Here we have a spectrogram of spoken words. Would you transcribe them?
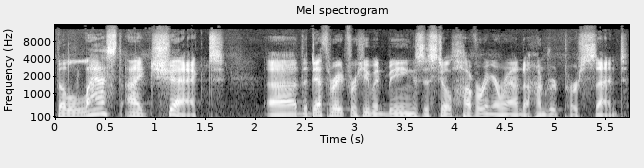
The last I checked, uh, the death rate for human beings is still hovering around 100%.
